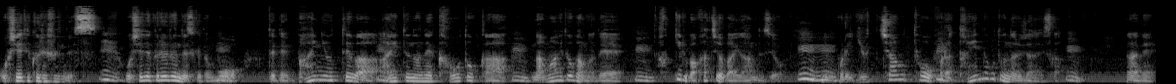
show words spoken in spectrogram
教えてくれるんです、うん。教えてくれるんですけども、でね場合によってはうん。相手のね顔とかうん。名前とかまでうん。はっきり分かっちゃう場合があるんですよ、うんうん。これ言っちゃうとほら大変なことになるじゃないですか、うん。だからね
